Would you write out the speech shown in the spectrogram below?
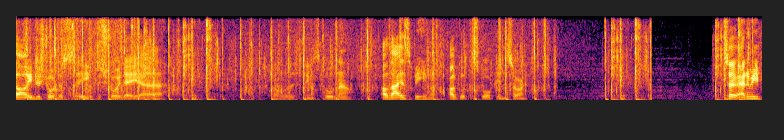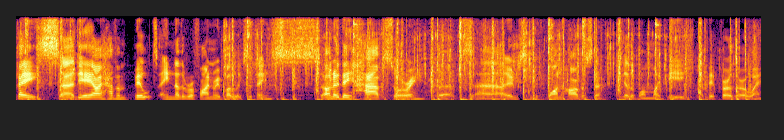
Oh, he destroyed us. He destroyed a. Uh, I don't know what this thing's called now. Oh, that is behemoth. I've got the scorpion. Sorry. So, enemy base. Uh, the AI haven't built another refinery by the looks of things. Oh, no, they have, sorry. But uh, I only see one harvester. The other one might be a bit further away.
